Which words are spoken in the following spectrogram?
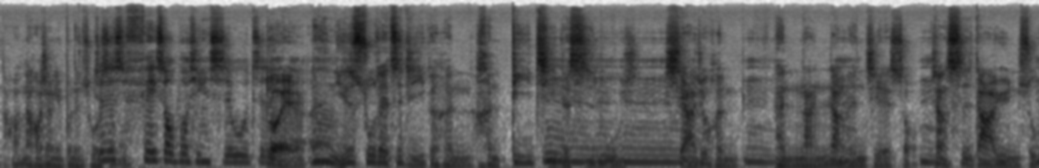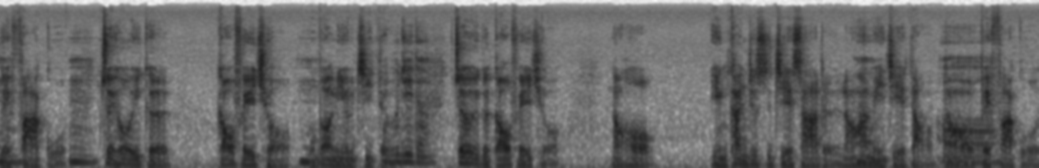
好，那好像也不能说什么，就是非受迫性失误之类的。对，但是你是输在自己一个很很低级的失误下，就很、嗯、很难让人接受。嗯、像四大运输给法国，最后一个高飞球，我不知道你有记得？我不记得最后一个高飞球。然后眼看就是接杀的，然后他没接到，嗯、然后被法国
